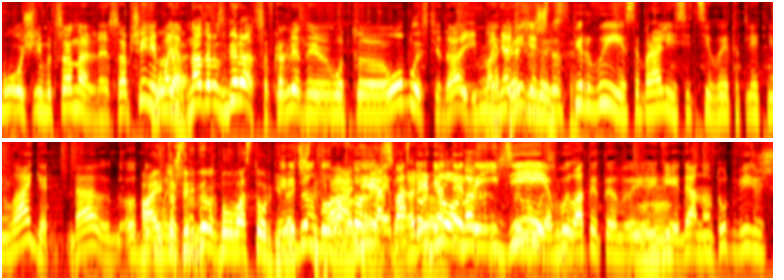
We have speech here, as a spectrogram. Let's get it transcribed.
очень эмоциональное сообщение. Ну Понятно, да. надо разбираться в конкретной вот э, области, да, и Ну, понять. видишь, что впервые собрались идти в этот летний лагерь, да, э, А, и думали, то, что ребенок был в восторге, да, Ребенок был в Степан А, восторге, нет, в восторге ребенок от этой идеи, был от этой э, идеи, да, но тут, видишь,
